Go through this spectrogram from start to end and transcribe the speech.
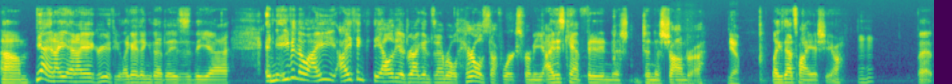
Um, yeah, and I and I agree with you. Like I think that is the uh, and even though I I think the Aldia Dragons and Emerald Herald stuff works for me, I just can't fit it into to Nashandra. Yeah, like that's my issue. Mm-hmm. But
